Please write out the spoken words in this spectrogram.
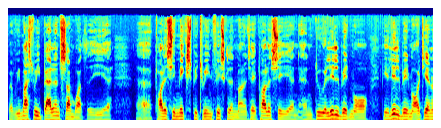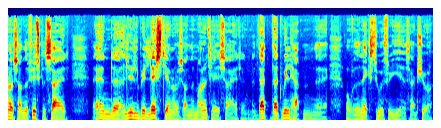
But we must rebalance somewhat the uh, uh, policy mix between fiscal and monetary policy and, and do a little bit more, be a little bit more generous on the fiscal side and uh, a little bit less generous on the monetary side. And that, that will happen uh, over the next two or three years, I'm sure.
